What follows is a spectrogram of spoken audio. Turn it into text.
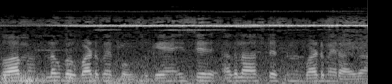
तो हम लगभग बाड़मेर पहुँच चुके हैं। इससे अगला स्टेशन बाड़मेर आएगा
